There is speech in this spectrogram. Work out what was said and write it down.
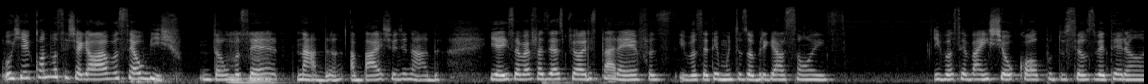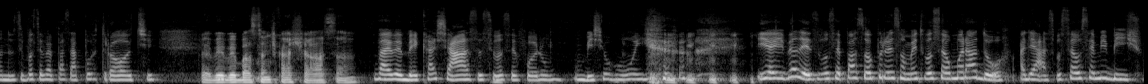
Porque quando você chega lá, você é o bicho. Então você uhum. é nada, abaixo de nada. E aí você vai fazer as piores tarefas e você tem muitas obrigações e você vai encher o copo dos seus veteranos e você vai passar por trote. Vai beber bastante cachaça. Vai beber cachaça se você for um, um bicho ruim. e aí, beleza, você passou por esse momento, você é o morador. Aliás, você é o semi-bicho.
